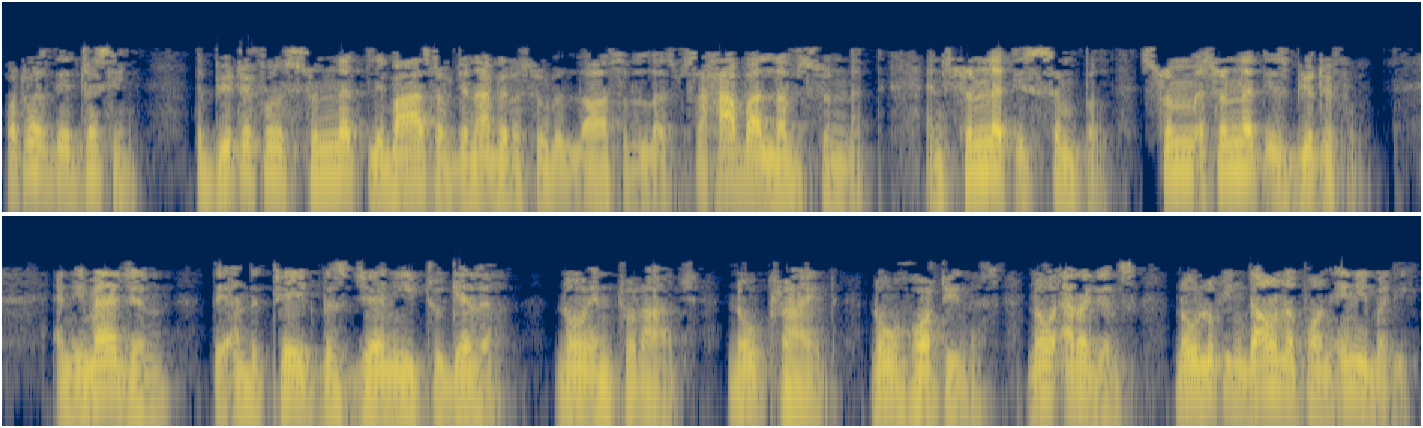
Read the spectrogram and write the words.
What was their dressing? The beautiful sunnat libas of Janabi Rasulullah Sahaba love sunnat. And sunnat is simple. Sunnat is beautiful. And imagine they undertake this journey together. No entourage, no pride, no haughtiness, no arrogance, no looking down upon anybody.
